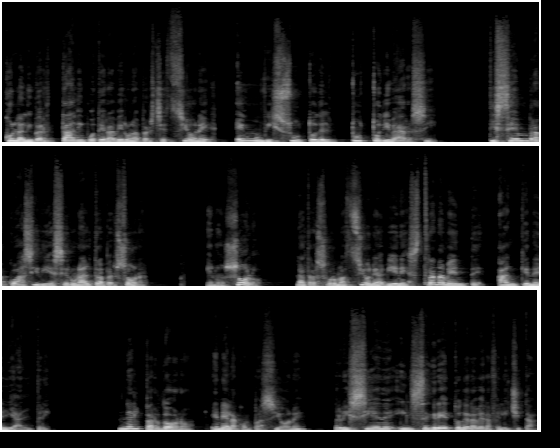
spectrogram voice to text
con la libertà di poter avere una percezione e un vissuto del tutto diversi. Ti sembra quasi di essere un'altra persona. E non solo, la trasformazione avviene stranamente anche negli altri. Nel perdono e nella compassione risiede il segreto della vera felicità.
